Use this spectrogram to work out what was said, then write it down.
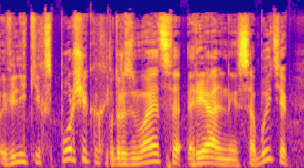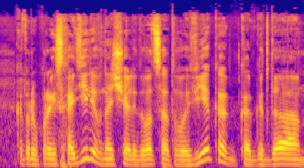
В великих спорщиках подразумеваются реальные события, которые происходили в начале 20 века, когда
